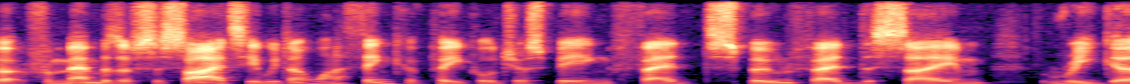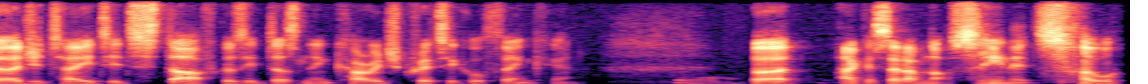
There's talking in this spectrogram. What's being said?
But from members of society, we don't want to think of people just being fed, spoon fed the same regurgitated stuff because it doesn't encourage critical thinking. Yeah. But like I said, I've not seen it, so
